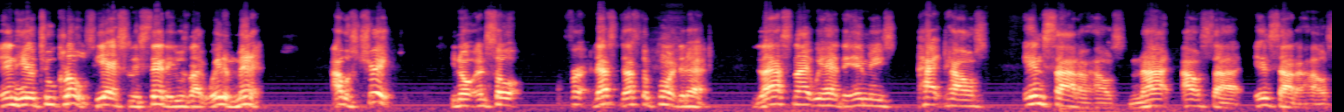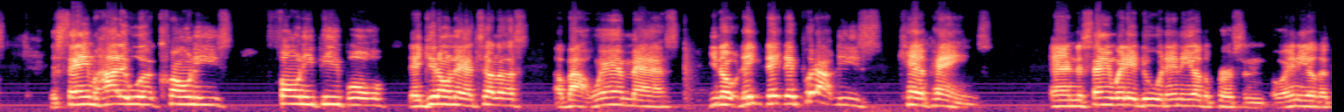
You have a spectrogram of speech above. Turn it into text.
in here too close. He actually said it. He was like, "Wait a minute, I was tricked," you know. And so, for, that's that's the point to that. Last night we had the Emmys packed house inside our house, not outside, inside our house. The same Hollywood cronies, phony people they get on there and tell us about wearing masks. You know, they, they, they put out these campaigns and the same way they do with any other person or any other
